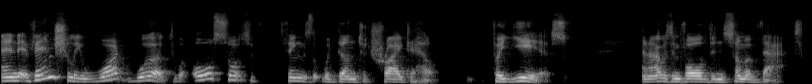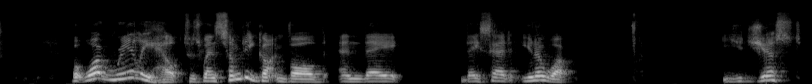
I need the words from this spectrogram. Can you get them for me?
And eventually, what worked were all sorts of things that were done to try to help for years. And I was involved in some of that. But what really helped was when somebody got involved and they they said, you know what? You just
